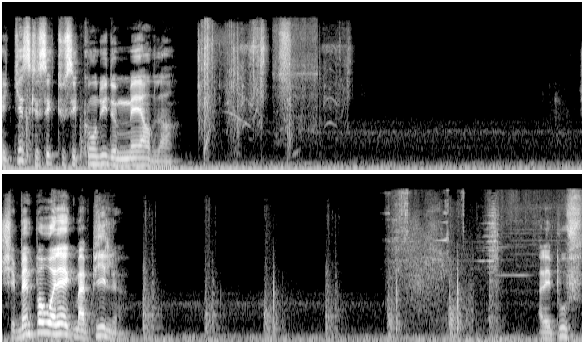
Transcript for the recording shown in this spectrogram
Mais qu'est-ce que c'est que tous ces conduits de merde là? Je sais même pas où aller avec ma pile. Allez, pouf.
